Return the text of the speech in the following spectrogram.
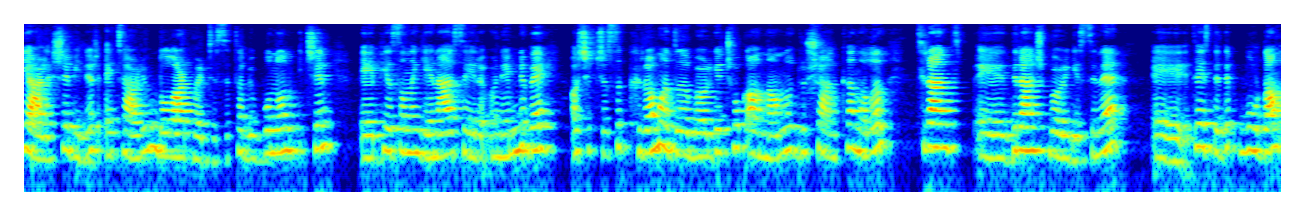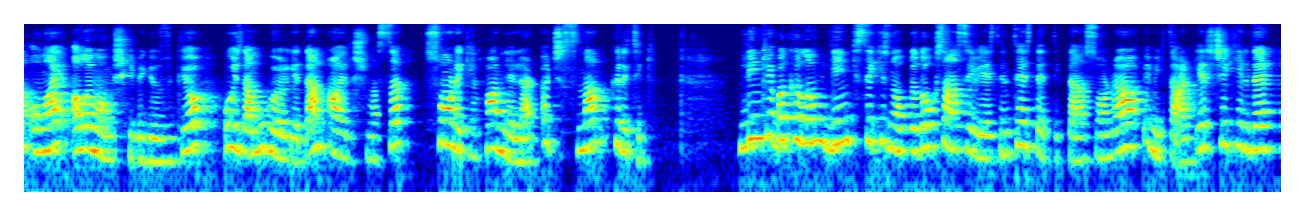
yerleşebilir Ethereum dolar paritesi. Tabi bunun için e, piyasanın genel seyri önemli ve açıkçası kıramadığı bölge çok anlamlı düşen kanalın trend e, direnç bölgesine e, test edip buradan onay alamamış gibi gözüküyor. O yüzden bu bölgeden ayrışması sonraki hamleler açısından kritik. Linke bakalım. Link 8.90 seviyesini test ettikten sonra bir miktar geri çekildi.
